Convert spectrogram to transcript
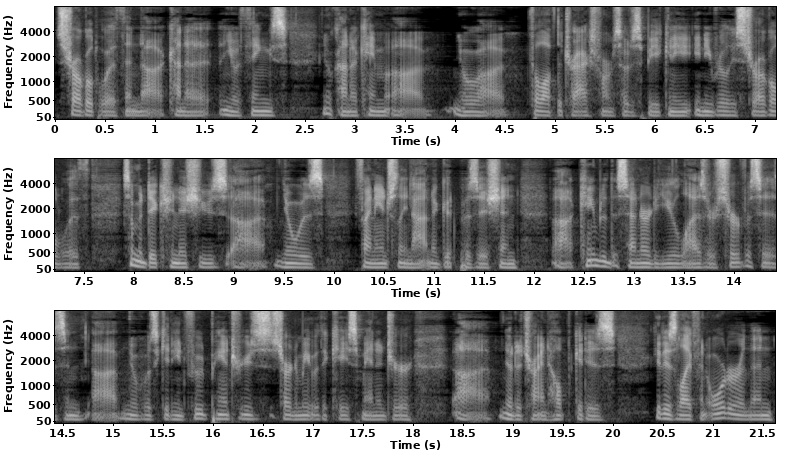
struggled with and uh, kind of you know things you know kind of came uh, you know uh, fell off the tracks for him so to speak and he and he really struggled with some addiction issues uh, you know was financially not in a good position uh, came to the center to utilize our services and uh, you know was getting food pantries started to meet with a case manager you know to try and help get his get his life in order. And then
